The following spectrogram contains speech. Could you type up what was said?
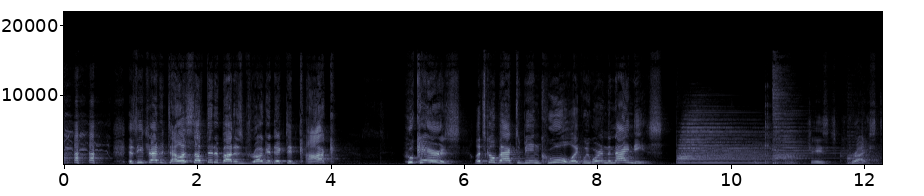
Is he trying to tell us something about his drug addicted cock? Who cares? Let's go back to being cool like we were in the 90s. Jesus Christ.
